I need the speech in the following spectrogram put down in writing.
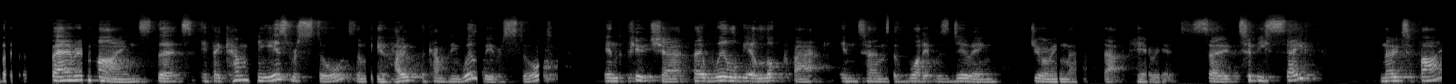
But bear in mind that if a company is restored, and we hope the company will be restored in the future, there will be a look back in terms of what it was doing during that, that period. So to be safe, notify,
